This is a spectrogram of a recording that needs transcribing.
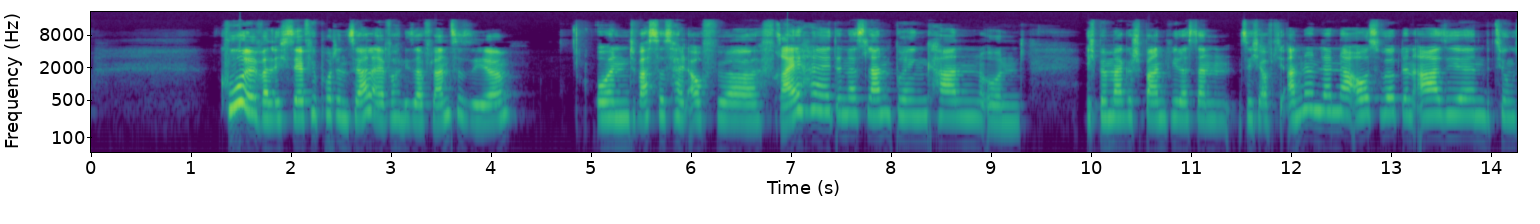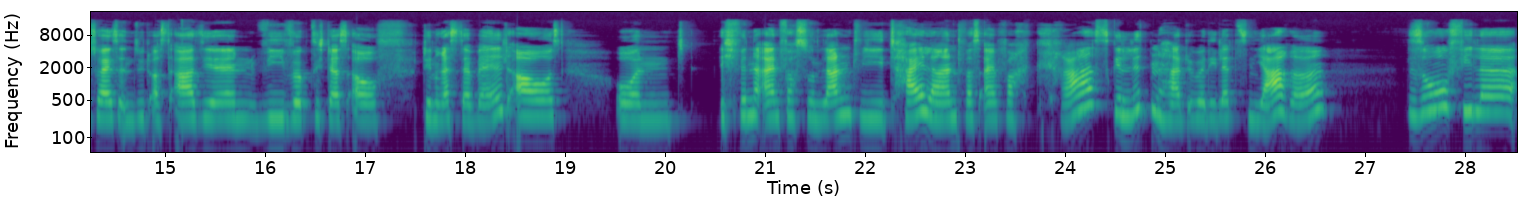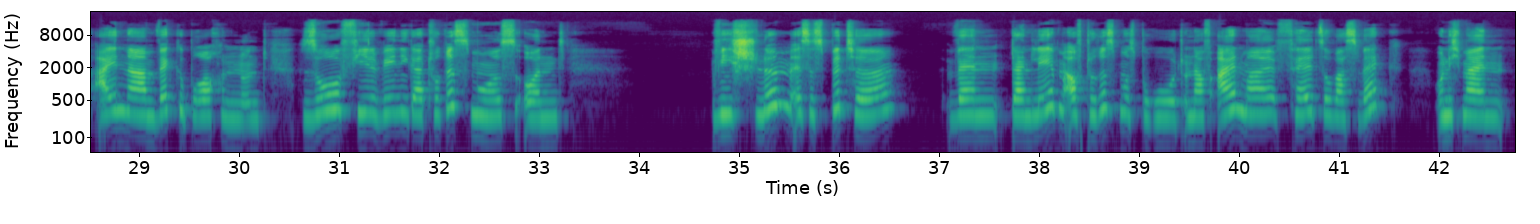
cool, weil ich sehr viel Potenzial einfach in dieser Pflanze sehe. Und was das halt auch für Freiheit in das Land bringen kann. Und ich bin mal gespannt, wie das dann sich auf die anderen Länder auswirkt in Asien, beziehungsweise in Südostasien. Wie wirkt sich das auf den Rest der Welt aus? Und ich finde einfach so ein Land wie Thailand, was einfach krass gelitten hat über die letzten Jahre, so viele Einnahmen weggebrochen und so viel weniger Tourismus und wie schlimm ist es bitte, wenn dein Leben auf Tourismus beruht und auf einmal fällt sowas weg? Und ich meine,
